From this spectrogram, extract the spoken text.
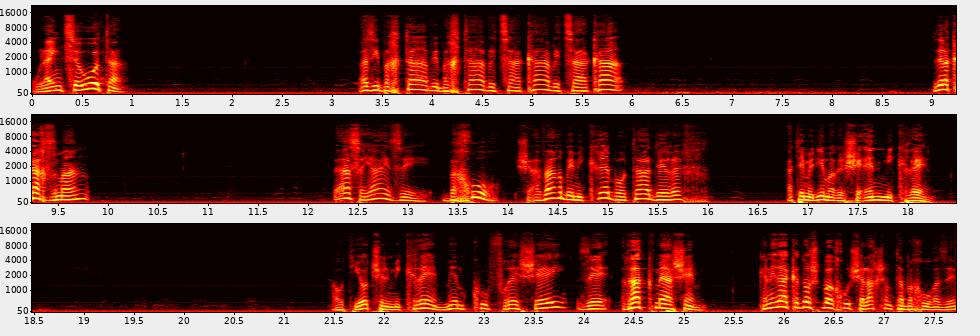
אולי ימצאו אותה. אז היא בכתה ובכתה וצעקה וצעקה. זה לקח זמן, ואז היה איזה בחור שעבר במקרה באותה הדרך. אתם יודעים הרי שאין מקרה. האותיות של מקרה, מ' ק' ר' ש', זה רק מהשם. כנראה הקדוש ברוך הוא שלח שם את הבחור הזה,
